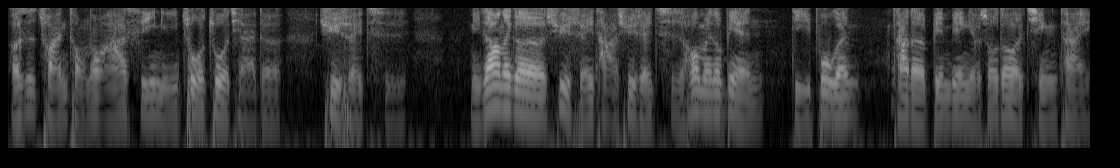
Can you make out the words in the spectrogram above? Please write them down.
而是传统那种 RC 泥做做起来的蓄水池。你知道那个蓄水塔、蓄水池后面都变底部跟它的边边有时候都有青苔。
